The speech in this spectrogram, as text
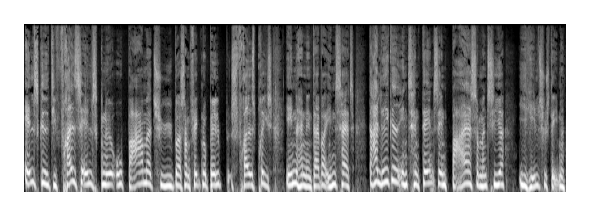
elskede de fredselskende Obama-typer, som fik Nobels fredspris, inden han endda var indsat. Der har ligget en tendens, en bias, som man siger, i hele systemet.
